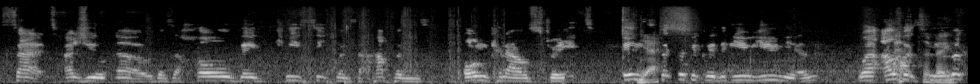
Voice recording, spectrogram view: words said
set, as you know. There's a whole big key sequence that happens on Canal Street, in Yes. specifically the New Union, where Albert's to been be. look,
